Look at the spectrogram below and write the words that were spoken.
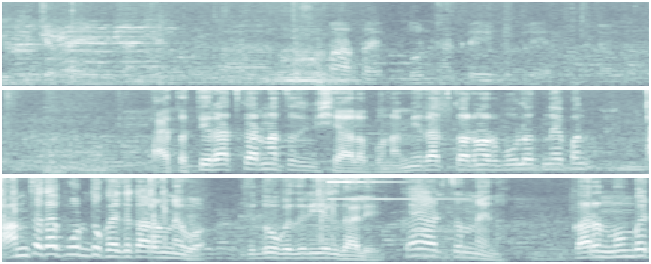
युतीच्या तयारीत आहेत. दोन ठाकरे एकत्र आहेत आता ते राजकारणाचाच विषय आला पुन्हा. मी राजकारणावर बोलत नाही पण आमचं काय पोट दुखायचं कारण नाही बा ते दोघं जरी एक झाले काय अडचण नाही ना. कारण मुंबईत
